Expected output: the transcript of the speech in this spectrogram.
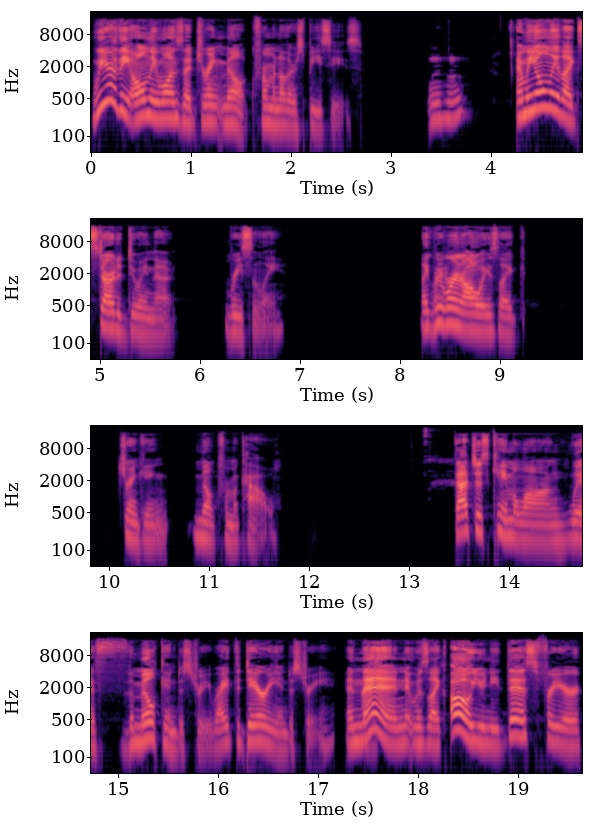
We are the only ones that drink milk from another species, hmm and we only like started doing that recently. Like we weren't always like drinking milk from a cow. That just came along with the milk industry, right? The dairy industry. And Right. then it was like, oh, you need this for your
